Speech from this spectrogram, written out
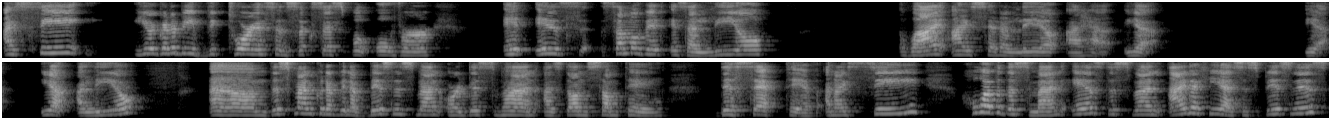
i see you're going to be victorious and successful over it is some of it is a leo. Why i said a leo i have yeah. Yeah yeah a leo. Um this man could have been a businessman or this man has done something deceptive. And i see whoever this man is this man either he has his business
